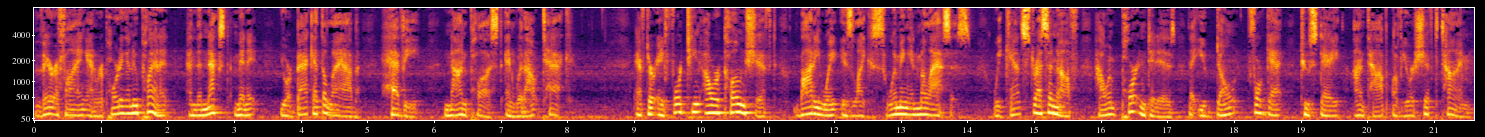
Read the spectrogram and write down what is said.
verifying and reporting a new planet, and the next minute you're back at the lab, heavy, nonplussed, and without tech. After a 14 hour clone shift, body weight is like swimming in molasses. We can't stress enough how important it is that you don't forget to stay on top of your shift time.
